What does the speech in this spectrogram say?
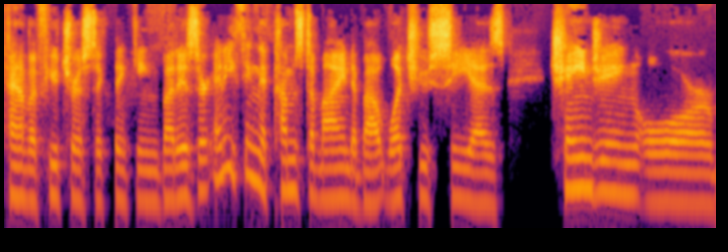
kind of a futuristic thinking, but is there anything that comes to mind about what you see as changing or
